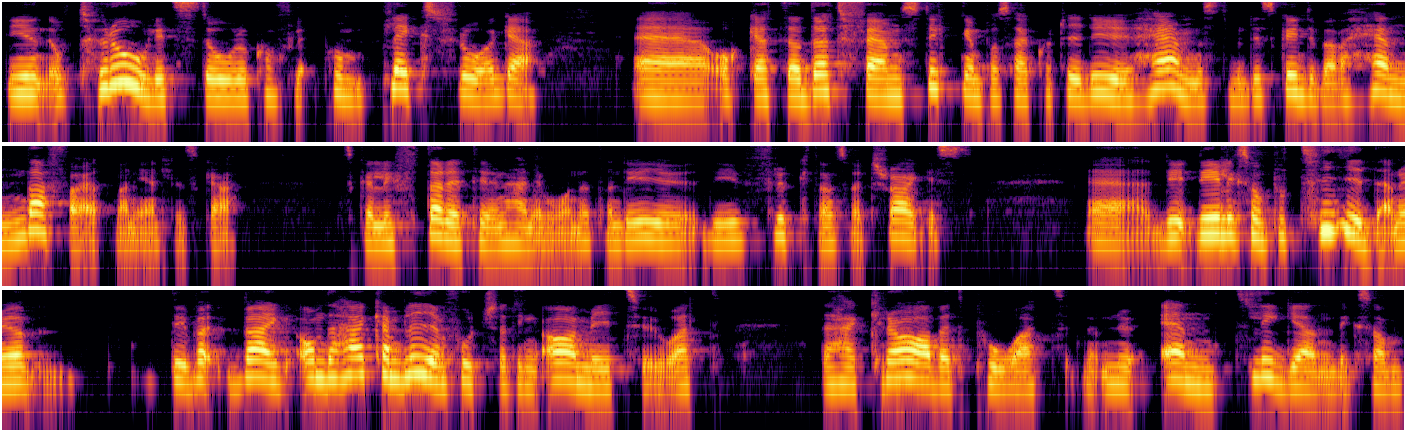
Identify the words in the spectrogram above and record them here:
det är en otroligt stor och komplex fråga. Eh, och att det har dött fem stycken på så här kort tid, det är ju hemskt, men det ska inte behöva hända för att man egentligen ska, ska lyfta det till den här nivån, utan det är ju det är fruktansvärt tragiskt. Eh, det, det, är liksom på tiden. Och jag, det, om det här kan bli en fortsättning av metoo, att det här kravet på att nu äntligen liksom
